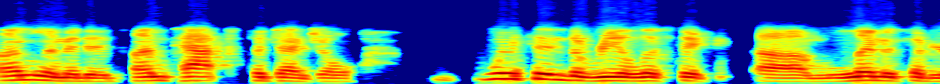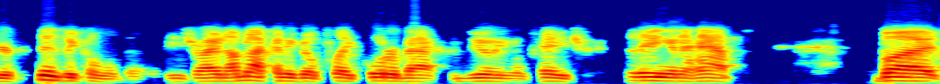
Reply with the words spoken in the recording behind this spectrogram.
unlimited, untapped potential within the realistic um, limits of your physical abilities, right? I'm not going to go play quarterback for doing a Patriots. It ain't going to happen. But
